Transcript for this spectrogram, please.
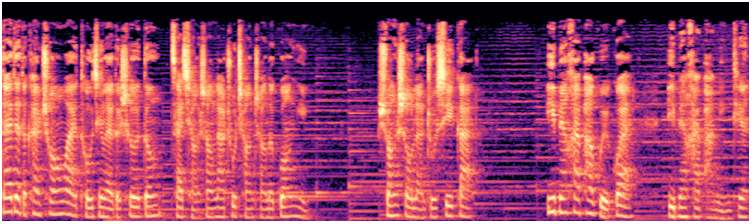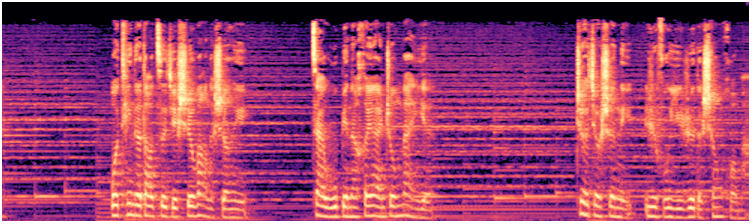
呆呆地看窗外投进来的车灯在墙上拉出长长的光影，双手揽住膝盖，一边害怕鬼怪，一边害怕明天。我听得到自己失望的声音，在无边的黑暗中蔓延。这就是你日复一日的生活吗？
